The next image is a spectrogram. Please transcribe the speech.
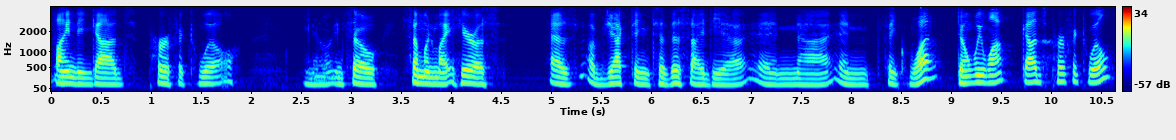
finding God's perfect will, you know. And so someone might hear us as objecting to this idea and uh, and think, what? Don't we want God's perfect will?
